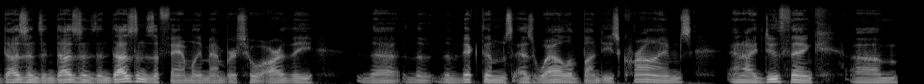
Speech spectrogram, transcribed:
dozens and dozens and dozens of family members who are the the the, the victims as well of Bundy's crimes. And I do think um,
